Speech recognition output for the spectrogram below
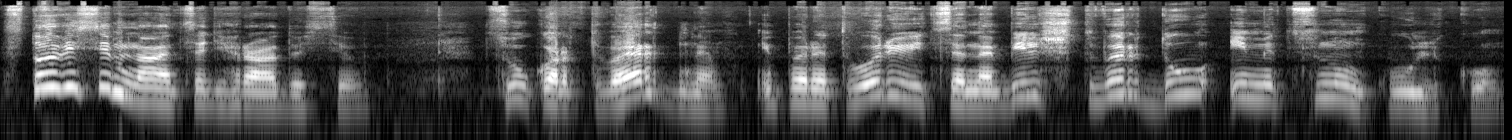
118 градусів. Цукор твердне і перетворюється на більш тверду і міцну кульку,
